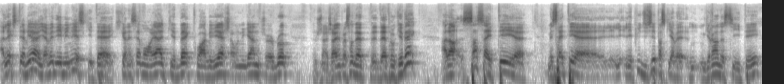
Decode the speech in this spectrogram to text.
à l'extérieur, il y avait des ministres qui, étaient, qui connaissaient Montréal, Québec, Trois-Rivières, Shawinigan, Sherbrooke. J'avais l'impression d'être au Québec. Alors, ça, ça a été. Euh, mais ça a été euh, les, plus difficiles parce qu'il y avait une grande hostilité,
